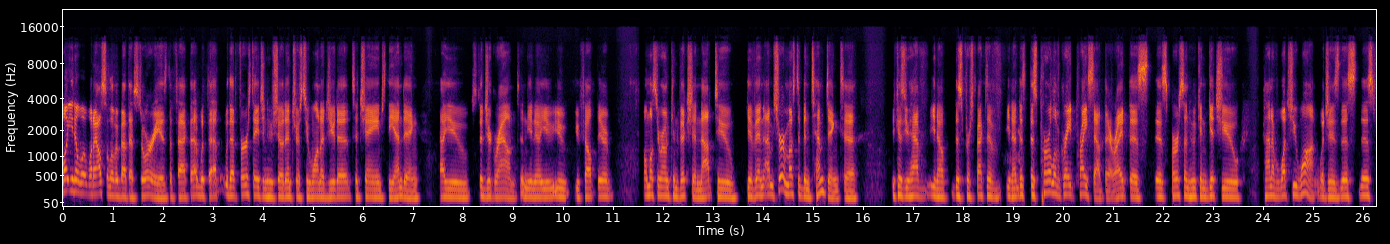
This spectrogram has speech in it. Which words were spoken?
well, you know what? What I also love about that story is the fact that with that with that first agent who showed interest, who wanted you to to change the ending, how you stood your ground, and you know you you you felt there almost your own conviction not to give in. I'm sure it must have been tempting to because you have you know this perspective, you know this this pearl of great price out there, right? This this person who can get you kind of what you want, which is this this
